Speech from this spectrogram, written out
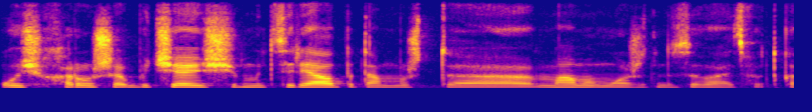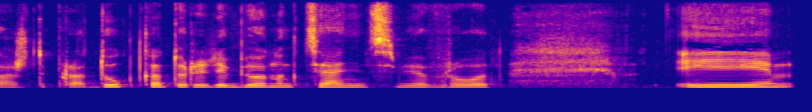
очень хороший обучающий материал, потому что мама может называть вот каждый продукт, который ребенок тянет себе в рот. И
